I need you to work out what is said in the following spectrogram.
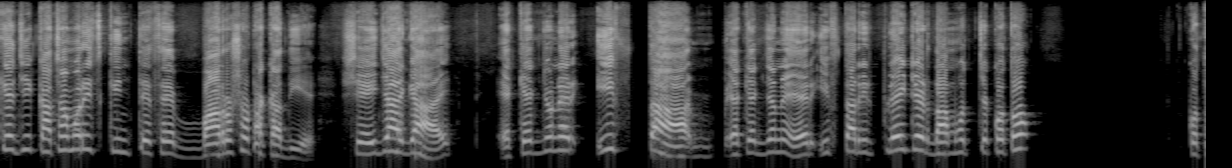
কেজি কাঁচামরিচ কিনতেছে বারোশো টাকা দিয়ে, সেই জায়গায় এক একজনের ইফতার এক একজনের ইফতারির প্লেটের দাম হচ্ছে কত? কত?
